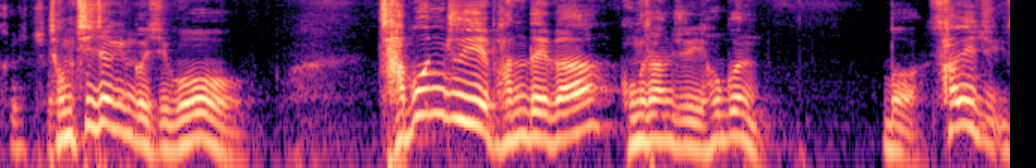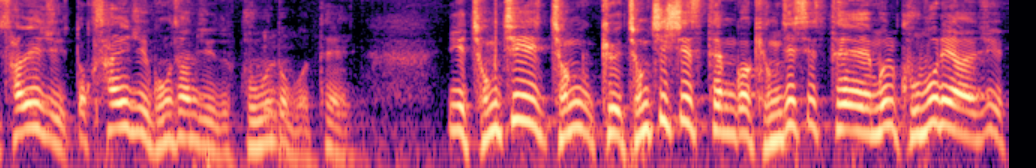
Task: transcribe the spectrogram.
그렇죠. 정치적인 것이고 자본주의의 반대가 공산주의 혹은 뭐 사회주의, 사회주의, 또 사회주의, 공산주의도 구분도 못해. 이게 정치 정, 그 정치 시스템과 경제 시스템을 구분해야지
